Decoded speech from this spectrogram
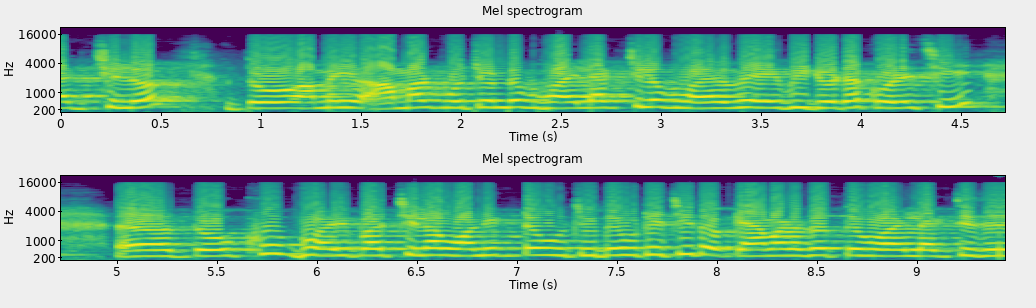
লাগছিল। তো আমি, আমার প্রচণ্ড ভয় লাগছিল, ভয়ে ভয়ে এই ভিডিওটা করেছি। তো খুব ভয় পাচ্ছিলাম, অনেকটা উঁচুতে উঠেছি, তো ক্যামেরা ধরতে ভয় লাগছে যে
